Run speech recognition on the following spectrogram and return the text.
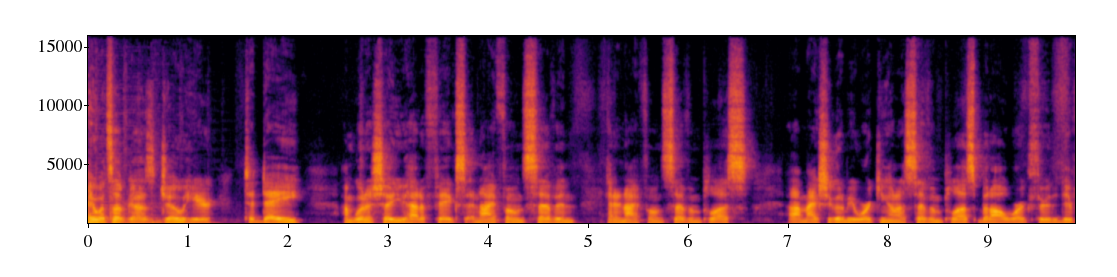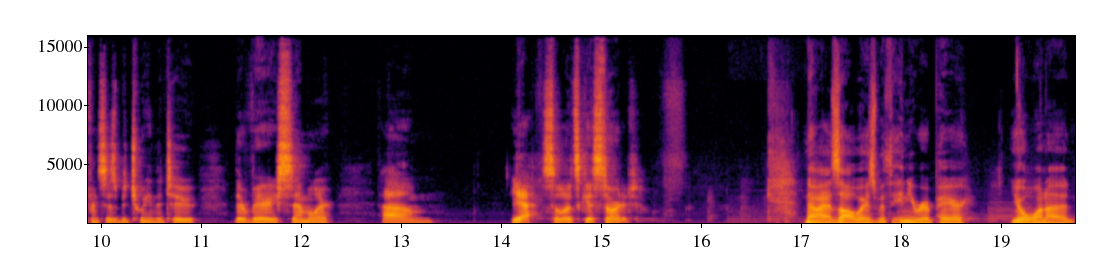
Hey, what's up guys? Joe here. Today, I'm going to show you how to fix an iPhone 7 and an iPhone 7 Plus. I'm actually going to be working on a 7 Plus, but I'll work through the differences between the two. They're very similar. Um, yeah, so let's get started. Now, as always with any repair, you'll want to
